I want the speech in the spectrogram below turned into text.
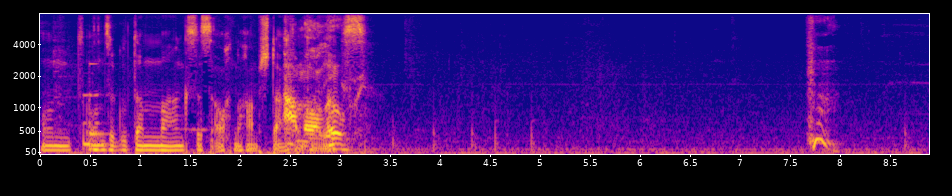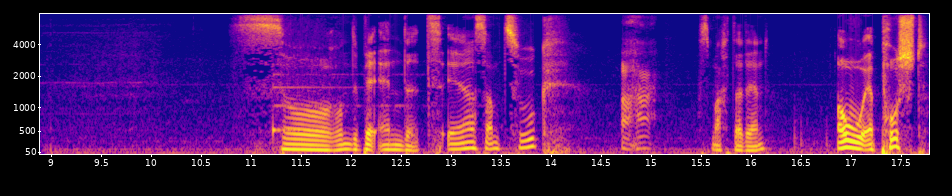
Und unser guter Manx ist auch noch am Start. I'm all unterwegs. So, Runde beendet. Er ist am Zug. Uh-huh. Was macht er denn? Oh, er pusht.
